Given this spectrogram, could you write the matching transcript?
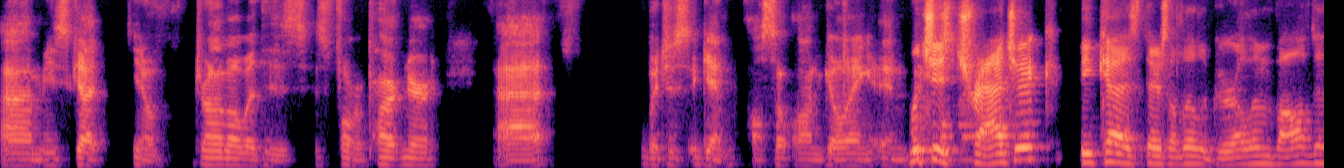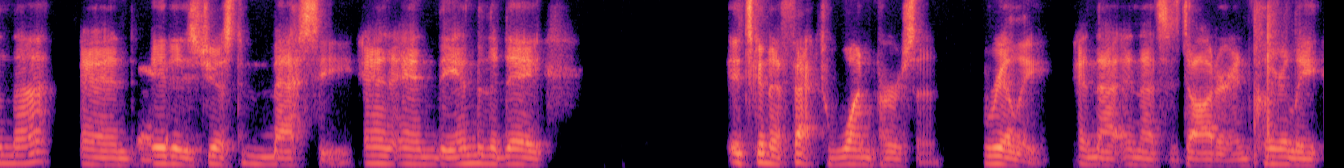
Um, he's got you know drama with his his former partner, uh, which is again also ongoing and which is tragic because there's a little girl involved in that, and yeah. it is just messy. And and the end of the day, it's going to affect one person really, and that and that's his daughter. And clearly,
